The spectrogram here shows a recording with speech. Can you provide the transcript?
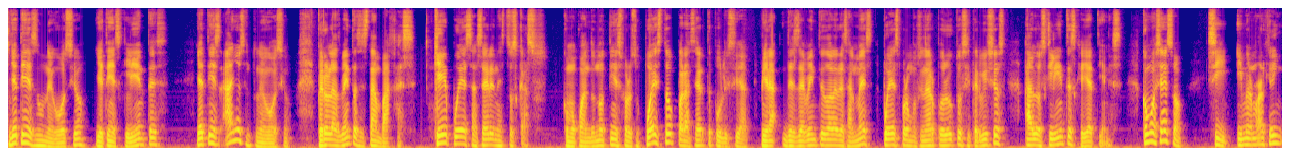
Ya tienes un negocio, ya tienes clientes, ya tienes años en tu negocio, pero las ventas están bajas. ¿Qué puedes hacer en estos casos? Como cuando no tienes presupuesto para hacerte publicidad. Mira, desde 20 dólares al mes puedes promocionar productos y servicios a los clientes que ya tienes. ¿Cómo es eso? Sí, email marketing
